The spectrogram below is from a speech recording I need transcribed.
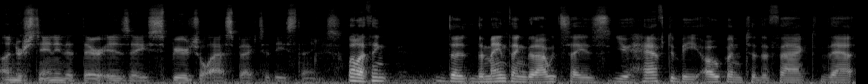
understanding that there is a spiritual aspect to these things? Well, I think the the main thing that I would say is you have to be open to the fact that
